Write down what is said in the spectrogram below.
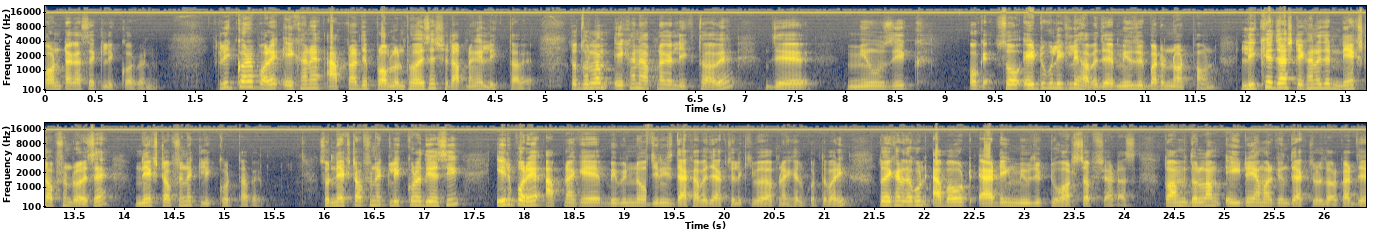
কন্ট্যাক্ট আসে ক্লিক করবেন। ক্লিক করার পরে এখানে আপনার যে প্রবলেমটা হয়েছে সেটা আপনাকে লিখতে হবে। তো ধরলাম এখানে আপনাকে লিখতে হবে যে মিউজিক ওকে সো এইটুকু লিখলেই হবে যে মিউজিক বাটন নট ফাউন্ড লিখে জাস্ট এখানে যে নেক্সট অপশন রয়েছে নেক্সট অপশনে ক্লিক করতে হবে। সো নেক্সট অপশনে ক্লিক করে দিয়েছি। এরপরে আপনাকে বিভিন্ন জিনিস দেখাবে যে অ্যাকচুয়ালি কীভাবে আপনাকে হেল্প করতে পারি। তো এখানে দেখুন about adding music to WhatsApp status তো আমি ধরলাম এইটাই আমার কিন্তু অ্যাকচুয়ালি দরকার যে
